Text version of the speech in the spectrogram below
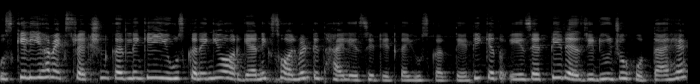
उसके लिए हम एक्सट्रैक्शन कर लेंगे यूज़ करेंगे ऑर्गेनिक सॉल्वेंट इथाइल एसिटेट का यूज़ करते हैं। ठीक है तो ए जेड टी रेजिड्यू जो होता है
